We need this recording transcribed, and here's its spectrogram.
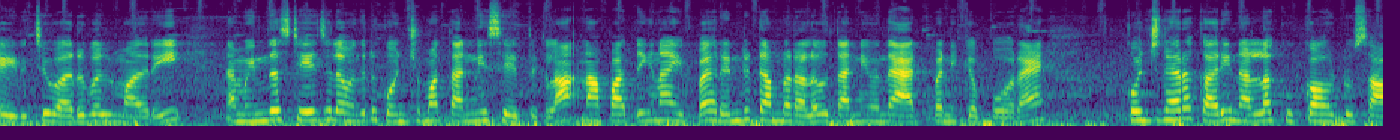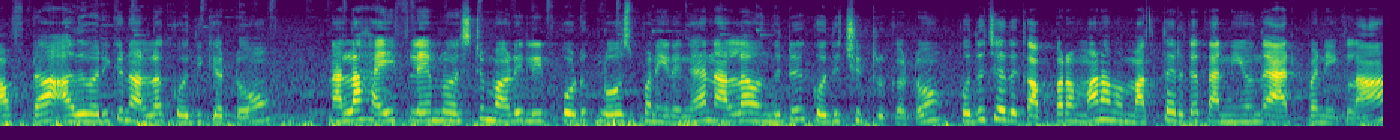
ஆகிடுச்சு வறுவல் மாதிரி. நம்ம இந்த ஸ்டேஜில் வந்துட்டு கொஞ்சமாக தண்ணி சேர்த்துக்கலாம். நான் பார்த்தீங்கன்னா இப்போ ரெண்டு டம்ளர் அளவு தண்ணி வந்து ஆட் பண்ணிக்க போகிறேன் கொஞ்ச நேரம் கறி நல்லா குக் ஆகட்டும் சாஃப்டாக அது வரைக்கும் நல்லா கொதிக்கட்டும். நல்லா ஹை ஃப்ளேமில் வச்சுட்டு மறுபடியும் லிட் போட்டு க்ளோஸ் பண்ணிடுங்க. நல்லா வந்துட்டு கொதிச்சுட்ருக்கட்டும் கொதிச்சதுக்கு அப்புறமா நம்ம மற்ற இருக்க தண்ணியை வந்து ஆட் பண்ணிக்கலாம்.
